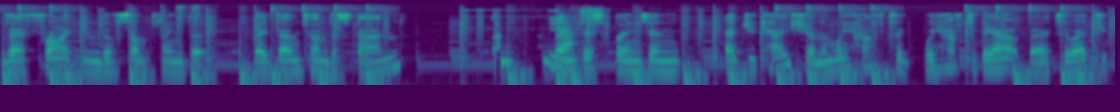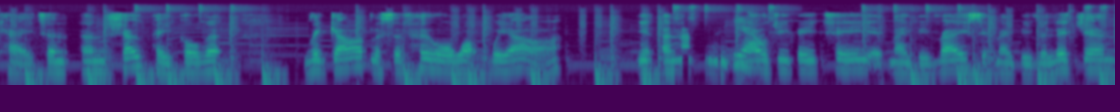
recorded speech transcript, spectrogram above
they're frightened of something that they don't understand. And yes. then this brings in education and we have to we have to be out there to educate and, and show people that regardless of who or what we are, and that yeah. LGBT, it may be race, it may be religion,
